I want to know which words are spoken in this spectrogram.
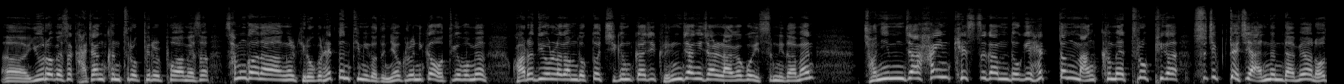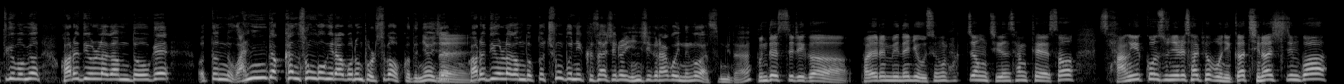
어, 유럽에서 가장 큰 트로피를 포함해서 3관왕을 기록을 했던 팀이거든요. 그러니까 어떻게 보면 과르디올라 감독도 지금까지 굉장히 잘 나가고 있습니다만 전임자 하인케스 감독이 했던 만큼의 트로피가 수집되지 않는다면 어떻게 보면 과르디올라 감독의 어떤 완벽한 성공이라고는 볼 수가 없거든요. 이제 네. 과르디올라 감독도 충분히 그 사실을 인식을 하고 있는 것 같습니다. 분데스리가 바이에른 뮌헨이 우승을 확정 지은 상태에서 상위권 순위를 살펴보니까 지난 시즌과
